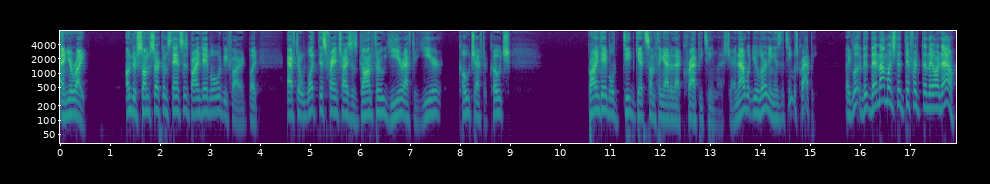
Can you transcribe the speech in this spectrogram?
And you're right. Under some circumstances, Brian Daboll would be fired. But after what this franchise has gone through year after year, coach after coach, Brian Daboll did get something out of that crappy team last year. And now what you're learning is the team was crappy. Like, look, they're not much different than they are now.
